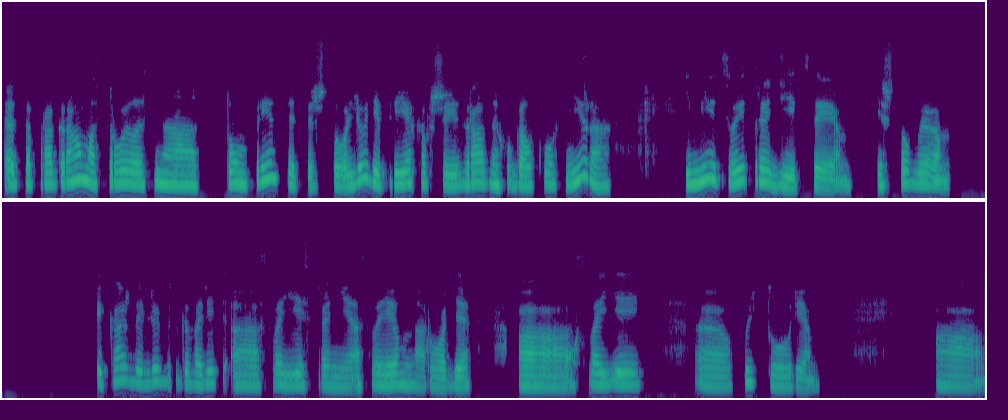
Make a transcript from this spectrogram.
эта программа строилась на том принципе, что люди, приехавшие из разных уголков мира, имеют свои традиции. И чтобы и каждый любит говорить о своей стране, о своем народе, о своей э, культуре, о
